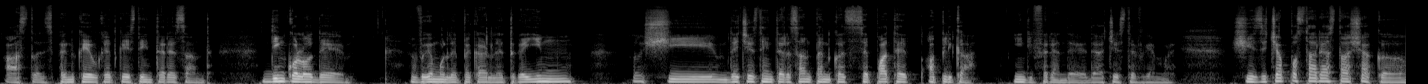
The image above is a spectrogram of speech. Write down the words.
astăzi, pentru că eu cred că este interesant. Dincolo de vremurile pe care le trăim uh, și de ce este interesant pentru că se poate aplica, indiferent de, de aceste vremuri. Și zicea postarea asta așa că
